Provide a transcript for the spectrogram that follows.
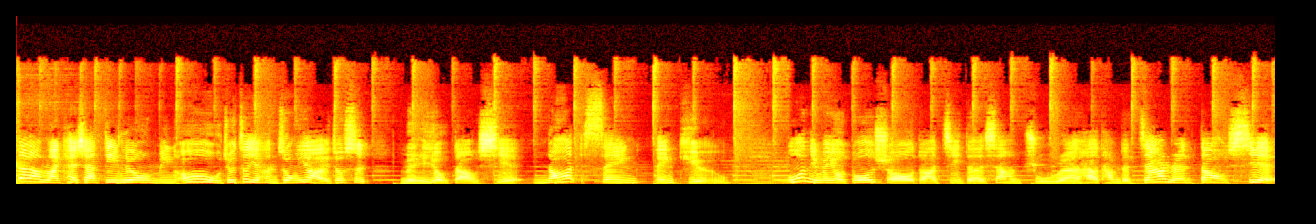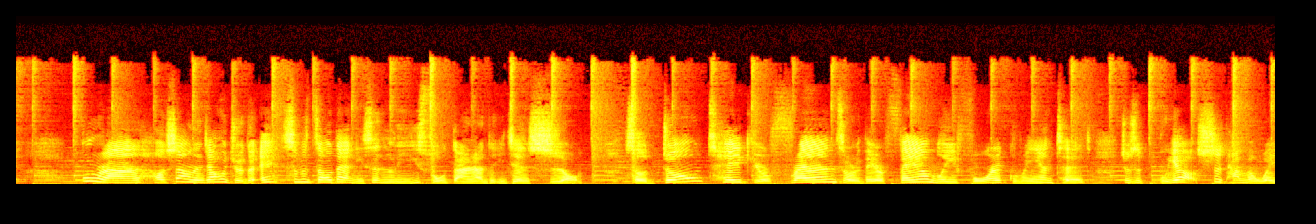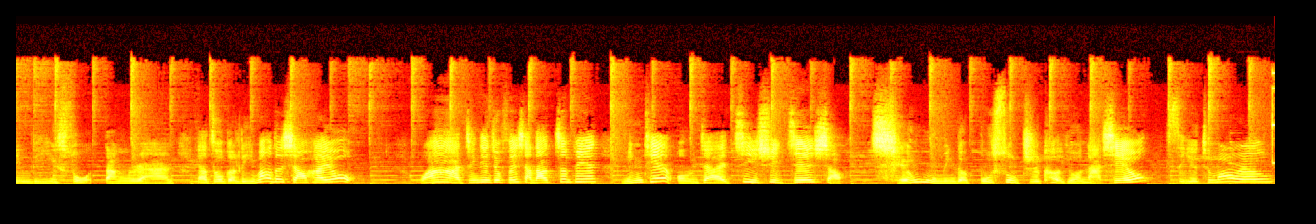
再来，我们来看一下第六名哦，我觉得这也很重要，也就是没有道谢，not saying thank you。无论你们有多熟，都要记得向主人还有他们的家人道谢，不然好像人家会觉得，哎，是不是招待你是理所当然的一件事哦？So don't take your friends or their family for granted，就是不要视他们为理所当然，要做个礼貌的小孩哦。哇，今天就分享到这边，明天我们再来继续揭晓前五名的不速之客有哪些哦。See you tomorrow.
